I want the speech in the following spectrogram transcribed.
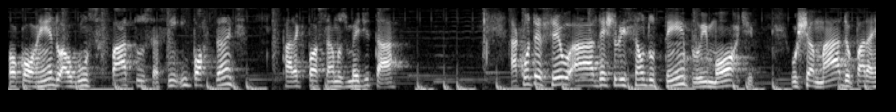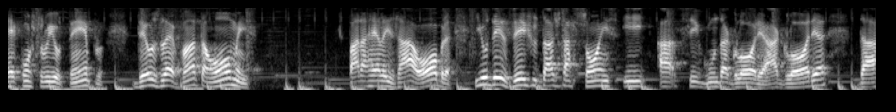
ocorrendo alguns fatos assim importantes para que possamos meditar. Aconteceu a destruição do templo e morte, o chamado para reconstruir o templo. Deus levanta homens para realizar a obra e o desejo das nações e a segunda glória. A glória da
